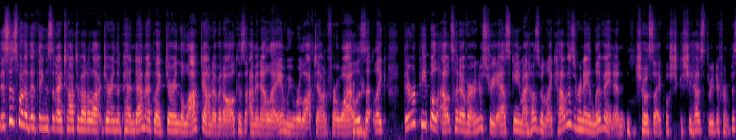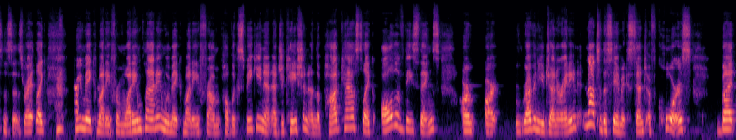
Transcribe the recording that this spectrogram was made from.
this is one of the things that I talked about a lot during the pandemic, like during the lockdown of it all, because I'm in LA and we were locked down for a while. Mm-hmm. Is that like there were people outside of our industry asking my husband, like, how is Renee living? And Joe's like, well, she, she has three different businesses, right? Like, we make money from wedding planning, we make money from public speaking and education and the podcast. Like, all of these things are are revenue generating, not to the same extent, of course, but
